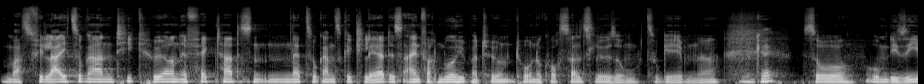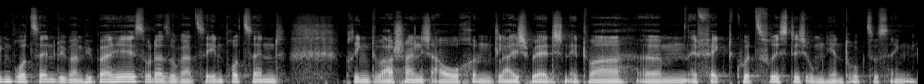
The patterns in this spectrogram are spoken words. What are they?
was vielleicht sogar einen Tick höheren Effekt hat, ist nicht so ganz geklärt, ist einfach nur hypertone Kochsalzlösung zu geben. Ne. Okay so um die 7% wie beim Hyperhäs oder sogar 10% bringt wahrscheinlich auch einen gleichwertigen etwa ähm, Effekt kurzfristig, um den Hirndruck zu senken.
